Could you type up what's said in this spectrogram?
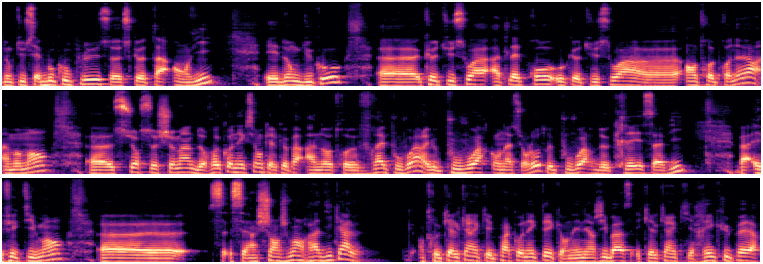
Donc tu sais beaucoup plus euh, ce que tu as envie et donc du coup, que tu sois athlète pro ou que tu sois entrepreneur, à un moment, sur ce chemin de reconnexion quelque part à notre vrai pouvoir et le pouvoir qu'on a sur l'autre, le pouvoir de créer sa vie, bah effectivement, c'est un changement radical entre quelqu'un qui est pas connecté, qui est en énergie basse, et quelqu'un qui récupère,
